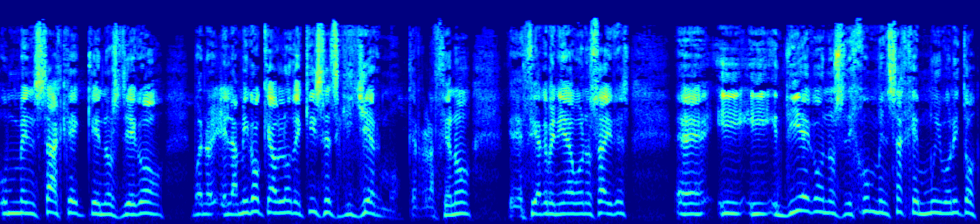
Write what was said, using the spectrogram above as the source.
un mensaje que nos llegó. Bueno, el amigo que habló de Kiss es Guillermo, que relacionó, que decía que venía de Buenos Aires. Eh, y, Diego nos dejó un mensaje muy bonito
